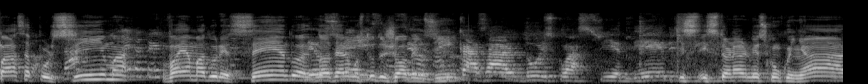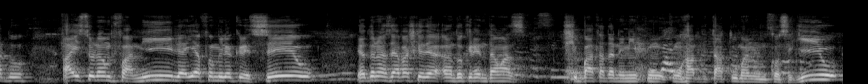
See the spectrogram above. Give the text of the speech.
passa por cima, vai amadurecendo. Meus Nós éramos filhos- tudo jovenzinhos, casaram dois com as filhas deles. que se tornaram meus concunhados. Aí se tornamos família, aí a família cresceu. E a dona Zé acho que andou querendo dar umas chibatadas em mim com, com rabo de tatu, mas não conseguiu.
